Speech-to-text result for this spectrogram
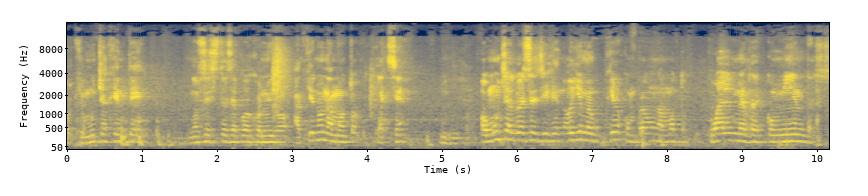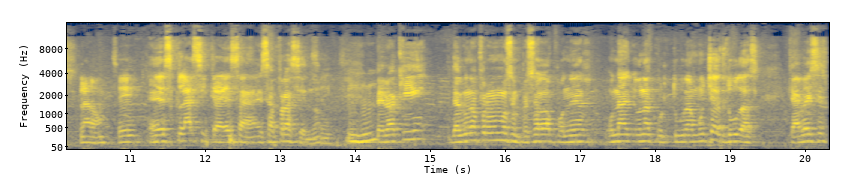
porque mucha gente, no sé si estás de acuerdo conmigo, adquiere una moto, la que sea, o muchas veces dicen, oye, me quiero comprar una moto, ¿cuál me recomiendas? Claro, sí. Es clásica esa, esa frase, ¿no? Sí. Ujú. Pero aquí, de alguna forma, hemos empezado a poner una, una cultura, muchas dudas, que a veces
